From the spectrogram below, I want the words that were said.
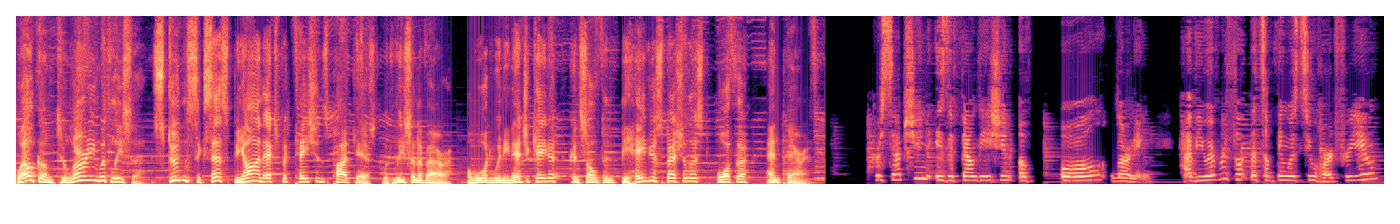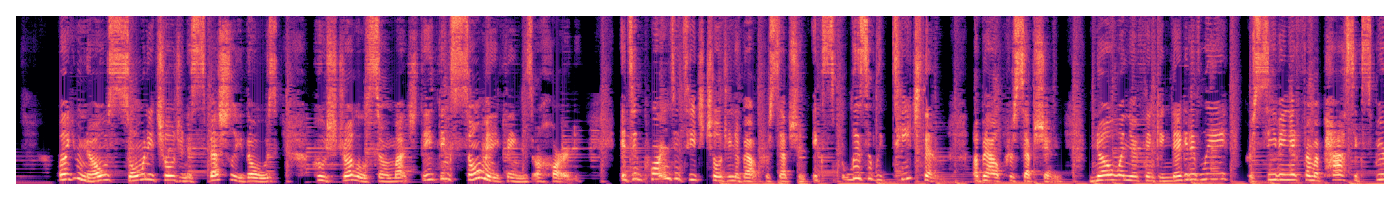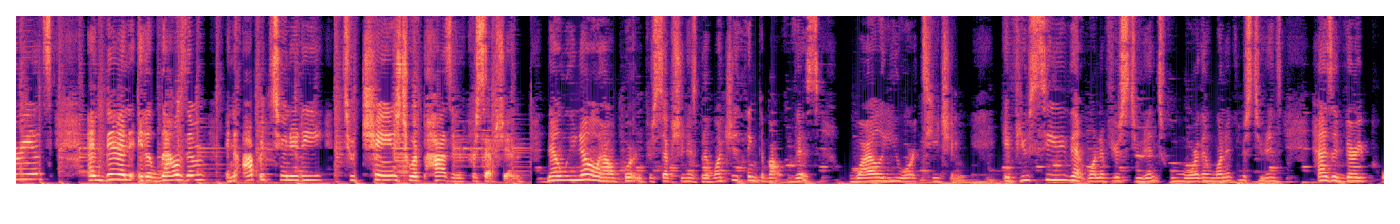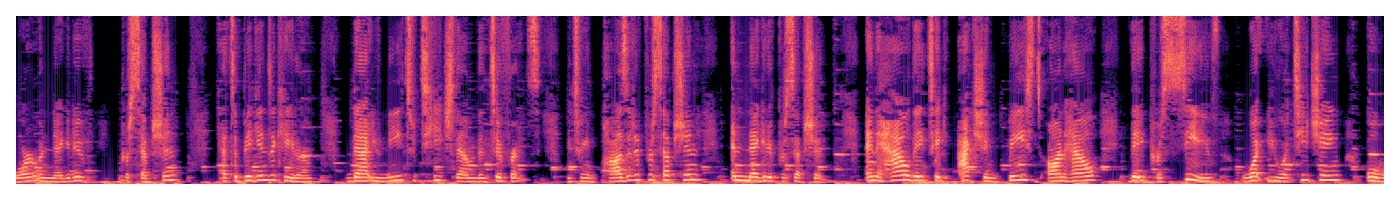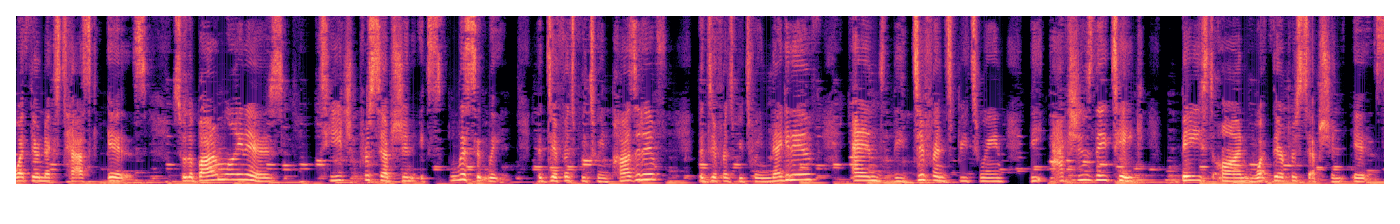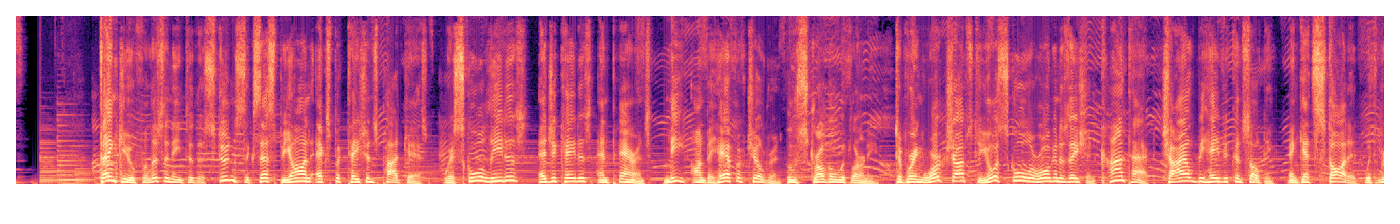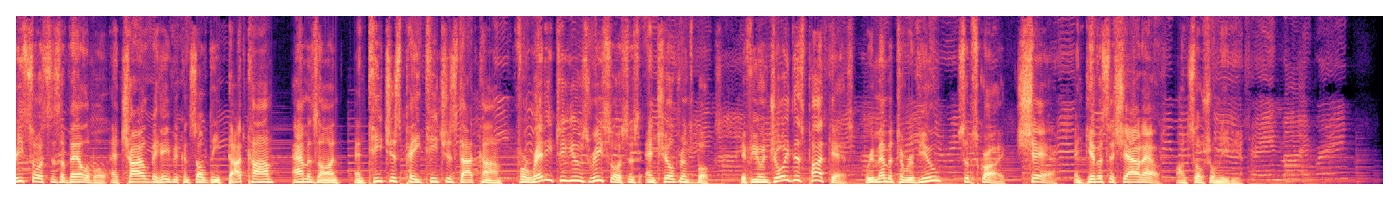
Welcome to Learning with Lisa, Student Success Beyond Expectations podcast with Lisa Navarra, award winning educator, consultant, behavior specialist, author, and parent. Perception is the foundation of all learning. Have you ever thought that something was too hard for you? Well, you know, so many children, especially those who struggle so much, they think so many things are hard. It's important to teach children about perception, explicitly teach them about perception. Know when they're thinking negatively, perceiving it from a past experience, and then it allows them an opportunity to change to a positive perception. Now, we know how important perception is, but I want you to think about this while you are teaching. If you see that one of your students, more than one of your students, has a very poor or negative perception, that's a big indicator that you need to teach them the difference between positive perception and negative perception and how they take action based on how they perceive what you are teaching or what their next task is. So the bottom line is teach perception explicitly the difference between positive, the difference between negative, and the difference between the actions they take based on what their perception is. Thank you for listening to the Student Success Beyond Expectations podcast, where school leaders, educators, and parents meet on behalf of children who struggle with learning. To bring workshops to your school or organization, contact Child Behavior Consulting and get started with resources available at childbehaviorconsulting.com Amazon, and teacherspayteachers.com for ready to use resources and children's books. If you enjoyed this podcast, remember to review, subscribe, share, and give us a shout out on social media.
